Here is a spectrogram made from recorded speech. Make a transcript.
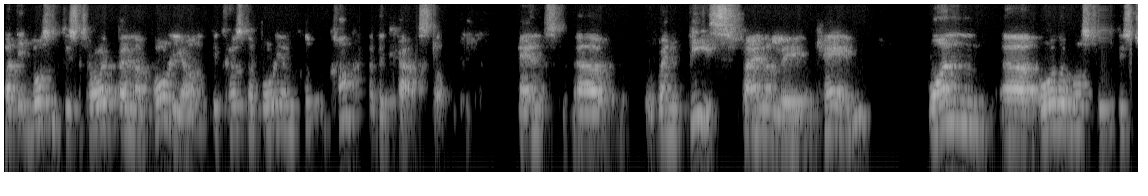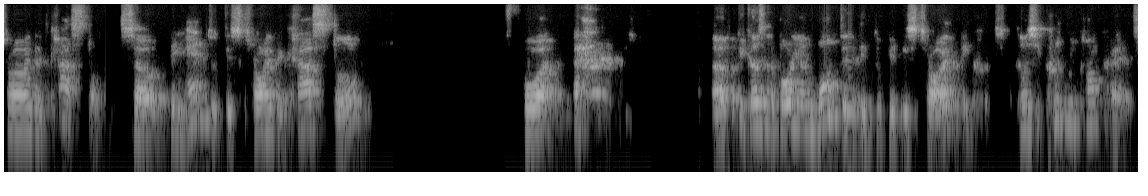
but it wasn't destroyed by Napoleon because Napoleon couldn't conquer the castle. And uh, when peace finally came, one uh, order was to destroy the castle. So they had to destroy the castle for uh, because Napoleon wanted it to be destroyed because, because he couldn't conquer it.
